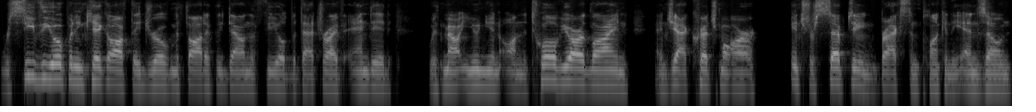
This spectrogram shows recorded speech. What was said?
received the opening kickoff. They drove methodically down the field, but that drive ended with Mount Union on the 12 yard line and Jack Kretschmar intercepting Braxton Plunk in the end zone.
